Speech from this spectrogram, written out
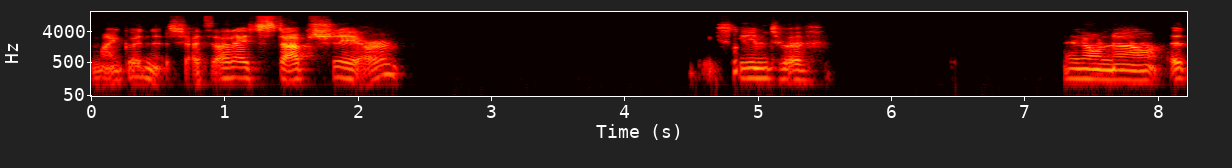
my goodness, I thought I stopped share. Seem to have, I don't know. It,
